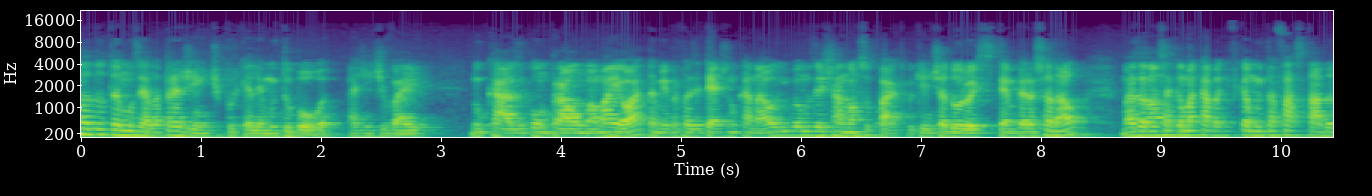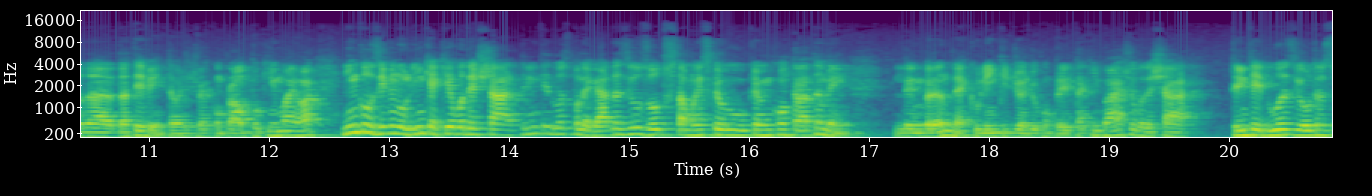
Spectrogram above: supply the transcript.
adotamos ela pra gente porque ela é muito boa. A gente vai, no caso, comprar uma maior também para fazer teste no canal e vamos deixar nosso quarto, porque a gente adorou esse sistema operacional, mas a nossa cama acaba que fica muito afastada da, da TV, então a gente vai comprar um pouquinho maior. Inclusive no link aqui eu vou deixar 32 polegadas e os outros tamanhos que eu, que eu encontrar também. Lembrando né, que o link de onde eu comprei está aqui embaixo, eu vou deixar 32 e outras,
